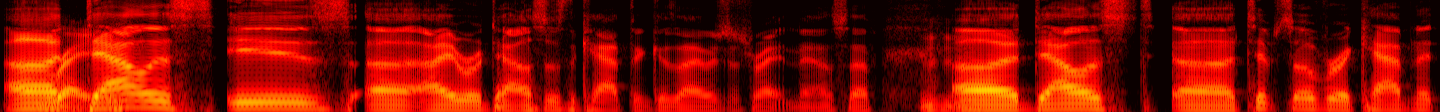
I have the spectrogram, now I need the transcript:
Uh, Right. Dallas is. Uh, I wrote Dallas as the captain because I was just writing down stuff. Mhm. Uh, Dallas uh, tips over a cabinet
